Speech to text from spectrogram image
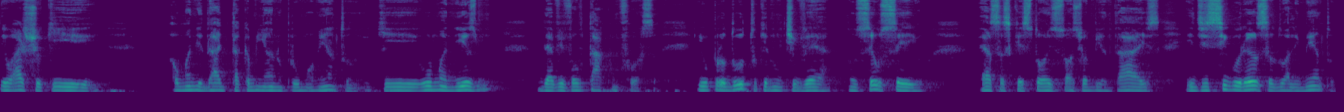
Eu acho que a humanidade está caminhando para um momento que o humanismo deve voltar com força. E o produto que não tiver no seu seio essas questões socioambientais e de segurança do alimento,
